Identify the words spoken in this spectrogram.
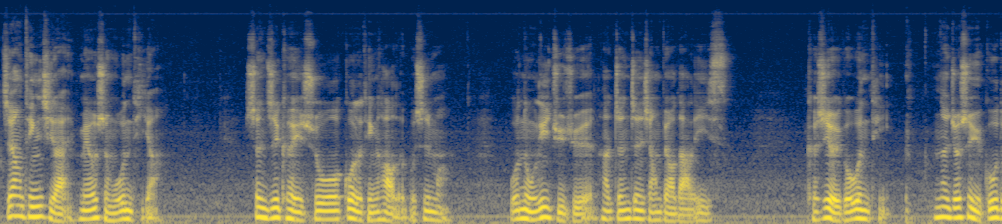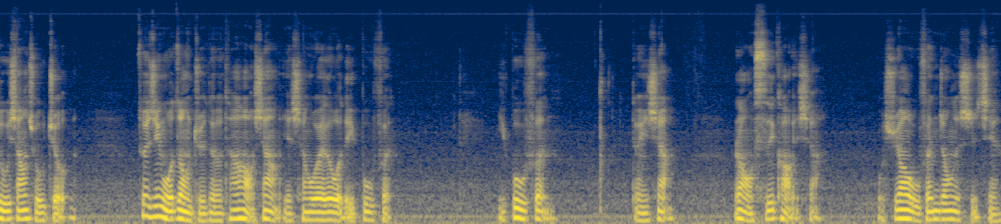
这样听起来没有什么问题啊，甚至可以说过得挺好的，不是吗？我努力咀嚼他真正想表达的意思，可是有一个问题，那就是与孤独相处久了，最近我总觉得他好像也成为了我的一部分。一部分。等一下，让我思考一下，我需要五分钟的时间。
